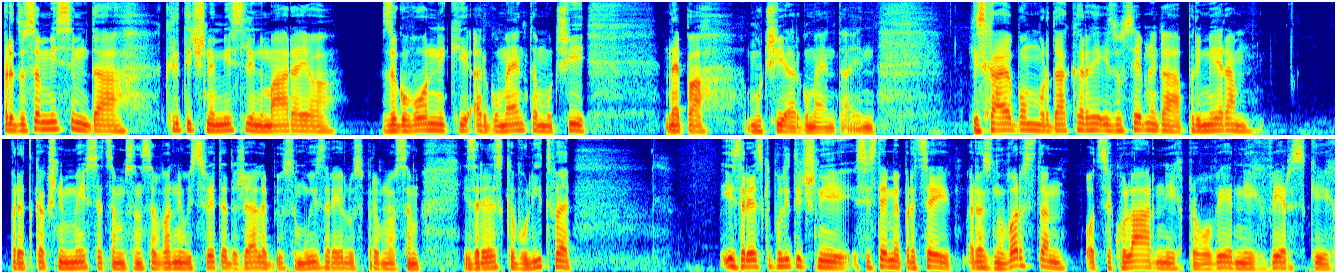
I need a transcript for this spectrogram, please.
Predvsem mislim, da kritične misli ne marajo zagovorniki argumenta moči, ne pa moči argumenta. In izhajal bom morda kar iz osebnega primera pred kakšnim mesecem sem se vrnil iz svete države, bil sem v Izraelu, spremljal sem izraelske volitve. Izraelski politični sistem je precej raznovrsten, od sekularnih, pravovernih, verskih,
